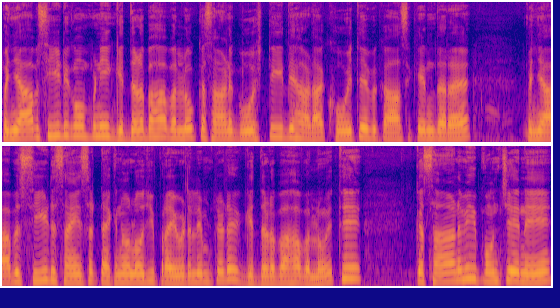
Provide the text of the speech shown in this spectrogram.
Punjab seed company Giddarbaha ਵੱਲੋਂ ਕਿਸਾਨ ਗੋਸ਼ਟੀ ਦਿਹਾੜਾ ਖੋਜ ਤੇ ਵਿਕਾਸ ਕੇਂਦਰ ਹੈ। Punjab seed science technology private limited Giddarbaha ਵੱਲੋਂ ਇੱਥੇ ਕਿਸਾਨ ਵੀ ਪਹੁੰਚੇ ਨੇ।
